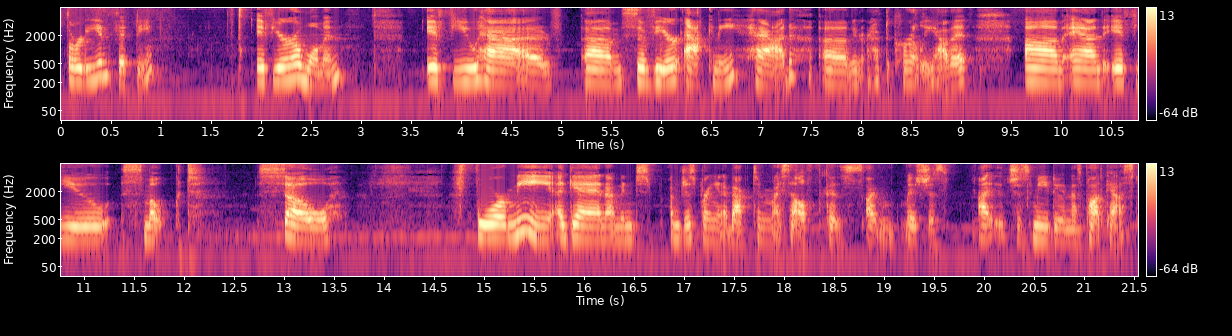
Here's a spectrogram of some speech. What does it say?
30 and 50, if you're a woman, if you have um, severe acne, had, um, you don't have to currently have it, um, and if you smoked. So, for me, again, I mean, I'm just bringing it back to myself because I'm. It's just I, it's just me doing this podcast.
